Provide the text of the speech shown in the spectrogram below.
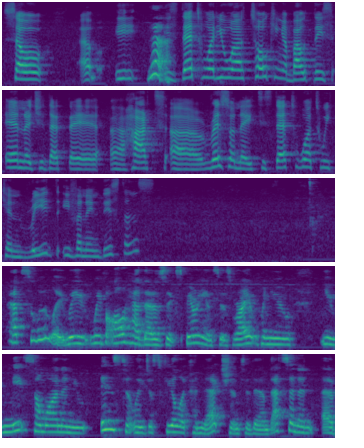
So uh, it, yeah. is that what you are talking about this energy that the uh, heart uh, resonates? Is that what we can read even in distance? Absolutely. We we've all had those experiences right? When you you meet someone and you instantly just feel a connection to them. That's in an, a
